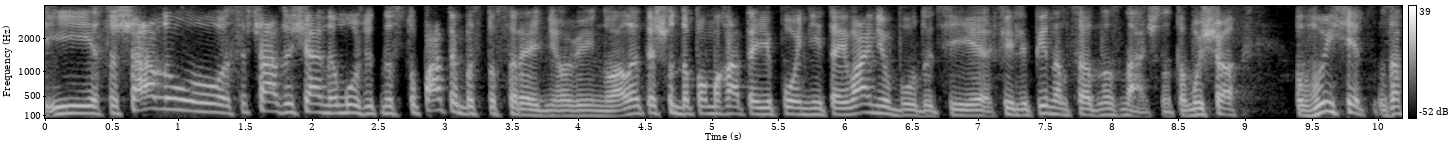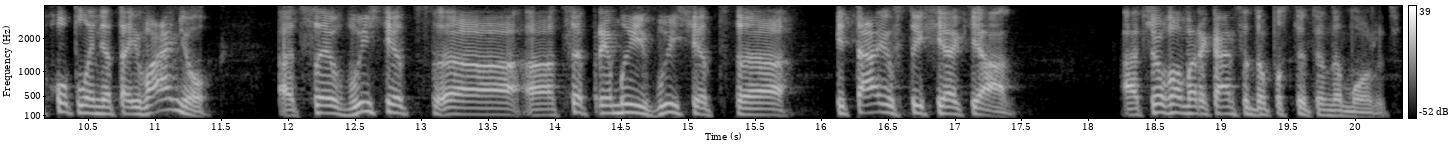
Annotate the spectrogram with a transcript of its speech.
І США, ну США, звичайно, можуть не вступати безпосередньо війну, але те, що допомагати Японії Тайваню будуть і Філіппінам, це однозначно, тому що вихід захоплення Тайваню це вихід, це прямий вихід Китаю в Тихий океан. А цього американці допустити не можуть.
